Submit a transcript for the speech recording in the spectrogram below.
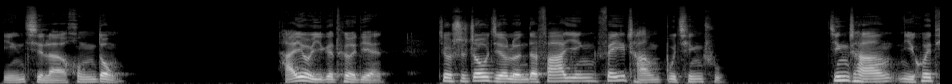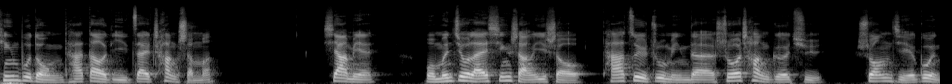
引起了轰动。还有一个特点，就是周杰伦的发音非常不清楚。经常你会听不懂他到底在唱什么。下面我们就来欣赏一首他最著名的说唱歌曲《双节棍》。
